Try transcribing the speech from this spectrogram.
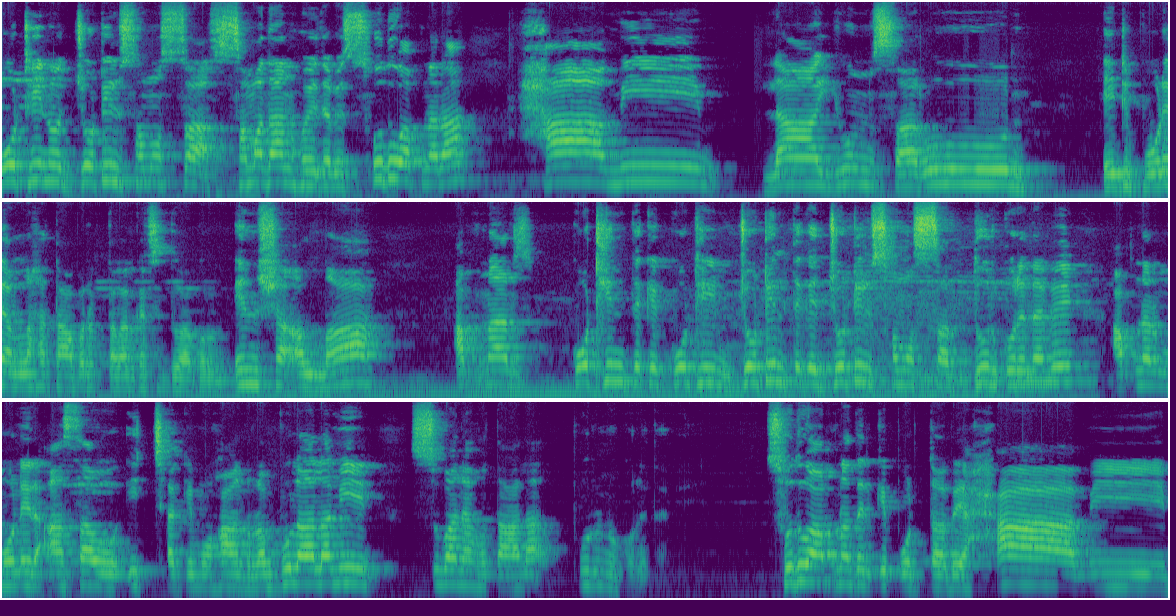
কঠিন ও জটিল সমস্যা সমাধান হয়ে যাবে। শুধু আপনারা হামিম লায়ুন সারুন এটি পড়ে আল্লাহ তাবরক তালার কাছে দোয়া করুন। ইনশা আল্লাহ আপনার কঠিন থেকে কঠিন, জটিল থেকে জটিল সমস্যা দূর করে দেবে। আপনার মনের আশা ও ইচ্ছাকে মহান রব্বুল আলমিন সুবানাহ তালা পূর্ণ করে দেবে। শুধু আপনাদেরকে পড়তে হবে হামিম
